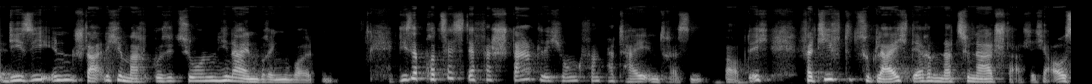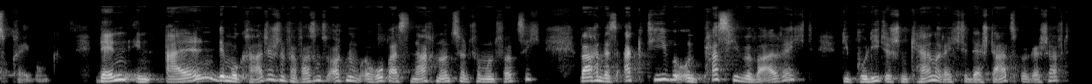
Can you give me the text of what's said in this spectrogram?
die sie in staatliche Machtpositionen hineinbringen wollten. Dieser Prozess der Verstaatlichung von Parteiinteressen, behaupte ich, vertiefte zugleich deren nationalstaatliche Ausprägung. Denn in allen demokratischen Verfassungsordnungen Europas nach 1945 waren das aktive und passive Wahlrecht, die politischen Kernrechte der Staatsbürgerschaft,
